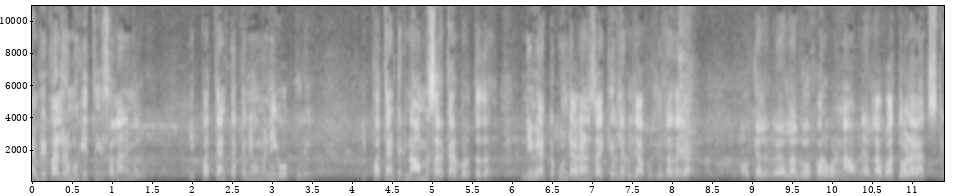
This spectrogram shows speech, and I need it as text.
ಎಂ ಬಿ ಪಾಲ್ರ ಮುಗೀತಿ ಈ ಸಲ ನಿಮ್ಮದು. ಇಪ್ಪತ್ತೆಂಟಕ್ಕೆ ನೀವು ಮನೆಗೆ ಹೋಗ್ತೀರಿ. ಇಪ್ಪತ್ತೆಂಟಕ್ಕೆ ನಮ್ಮ ಸರ್ಕಾರ ಬರ್ತದೆ. ನೀವು ಎಷ್ಟು ಗುಂಡಾಗಳನ್ನ ಸಾಕಿರಲಿಲ್ಲ ಬಿಜಾಪುರ ಜಿಲ್ಲಾದಾಗ? ಅವು ಕೆಲವು ಎಲ್ಲ ಲೋಫರ್ಗಳನ್ನ ಅವನ್ನೆಲ್ಲ ಒದ್ದೊಳಗೆ ಹಾಕ್ಸ್ರಿ.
